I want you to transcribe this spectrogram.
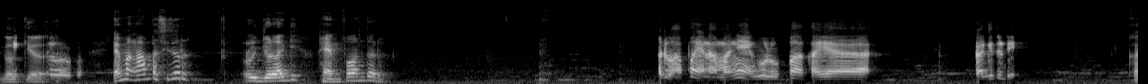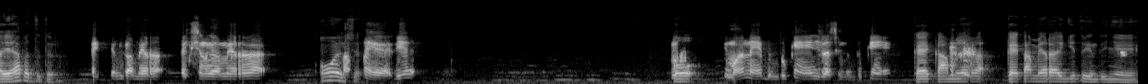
gokil. gitu. Emang apa sih tur? Lu jual lagi handphone tur? aduh apa ya namanya ya gue lupa kayak kayak gitu deh Kayak apa tuh tur? action kamera action kamera Oh, action. apa ya dia oh, gimana ya bentuknya ya jelasin bentuknya ya kayak kamera, kayak kamera gitu intinya ya.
